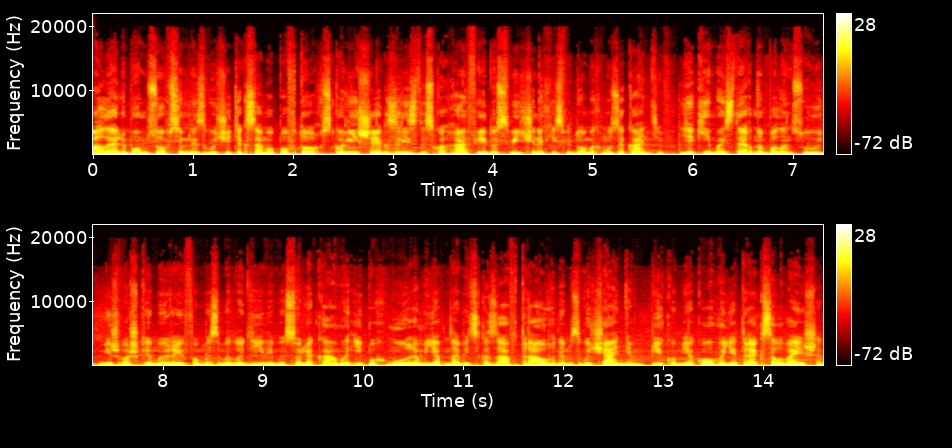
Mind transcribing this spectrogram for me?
Але альбом зовсім не звучить як самоповтор, скоріше як зріз дискографії досвідчених і свідомих музикантів, які майстерно балансують між важкими рифами з мелодійними соляками і похмурим, я б навіть сказав, траурним звучанням, піком якого є трек Salvation.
